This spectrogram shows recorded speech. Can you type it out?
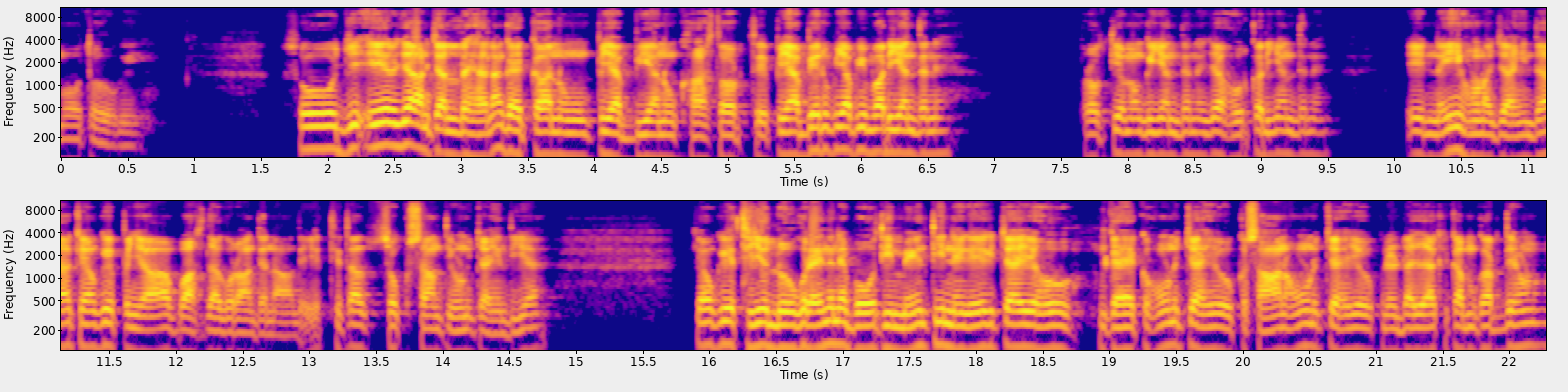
ਮੌਤ ਹੋ ਗਈ। ਸੋ ਜੇ ਇਹ ਰੁਝਾਨ ਚੱਲ ਰਿਹਾ ਨਾ ਗਾਇਕਾਂ ਨੂੰ, ਪੰਜਾਬੀਆਂ ਨੂੰ ਖਾਸ ਤੌਰ ਤੇ, ਪੰਜਾਬੀਆਂ ਨੂੰ ਪੰਜਾਬੀ ਮਾਰੀ ਜਾਂਦੇ ਨੇ। ਫਰੌਤੀਆਂ ਮੰਗੀ ਜਾਂਦੇ ਨੇ ਜਾਂ ਹੋਰ ਕਰੀ ਜਾਂਦੇ ਨੇ, ਇਹ ਨਹੀਂ ਹੋਣਾ ਚਾਹੀਦਾ ਕਿਉਂਕਿ ਪੰਜਾਬ ਵਸਦਾ ਗੁਰਾਂ ਦੇ ਨਾਂ ਦੇ, ਇੱਥੇ ਤਾਂ ਸੁੱਖ ਸ਼ਾਂਤੀ ਹੋਣੀ ਚਾਹੀਦੀ ਹੈ। ਕਿਉਂਕਿ ਇੱਥੇ ਜੋ ਲੋਕ ਰਹਿੰਦੇ ਨੇ ਬਹੁਤ ਹੀ ਮਿਹਨਤੀ ਨੇਗੇ ਚਾਹੇ ਉਹ ਗਾਇਕ ਹੋਣ, ਚਾਹੇ ਉਹ ਕਿਸਾਨ ਹੋਣ, ਚਾਹੇ ਉਹ ਕੈਨੇਡਾ ਜਾ ਕੇ ਕੰਮ ਕਰਦੇ ਹੋਣ,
